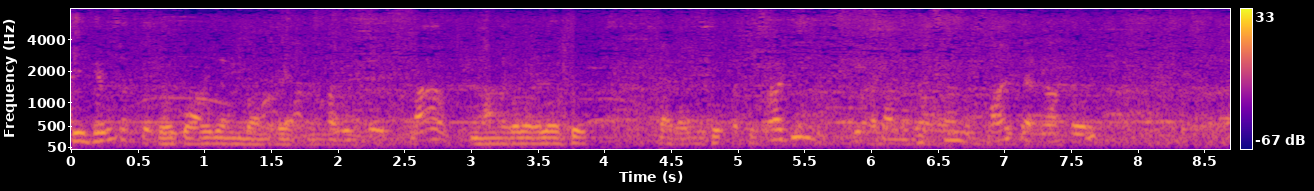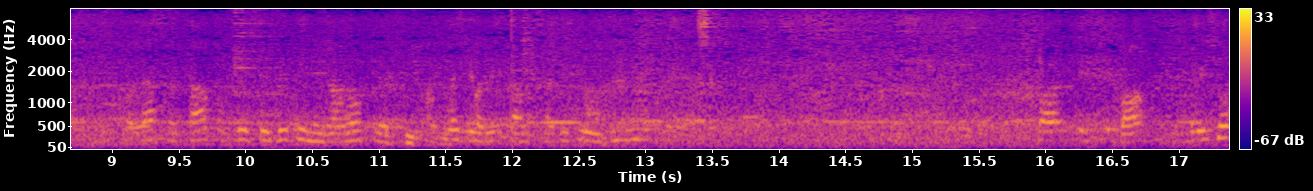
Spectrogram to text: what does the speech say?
ठीक है तो कॉलेज हम बंद कर नाम वगैरह वगैरह से बड़ा प्रताप अपने सूबे की निगाहों के अपने बड़े कामकाजी के उठे हैं और इसके बाद हमेशा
